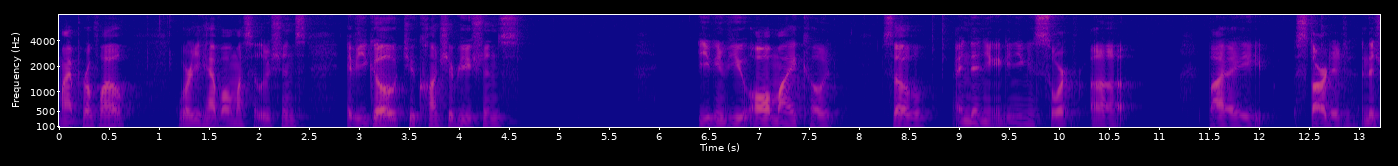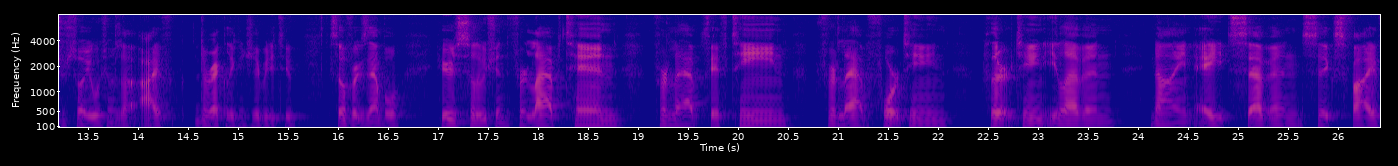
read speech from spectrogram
my profile where you have all my solutions. If you go to contributions, you can view all my code. So, and then you, again, you can sort uh, by started, and this will show you which ones I've directly contributed to. So, for example, here's solution for lab 10, for lab 15, for lab 14, 13, 11, 9, 8, 7, 6, 5.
